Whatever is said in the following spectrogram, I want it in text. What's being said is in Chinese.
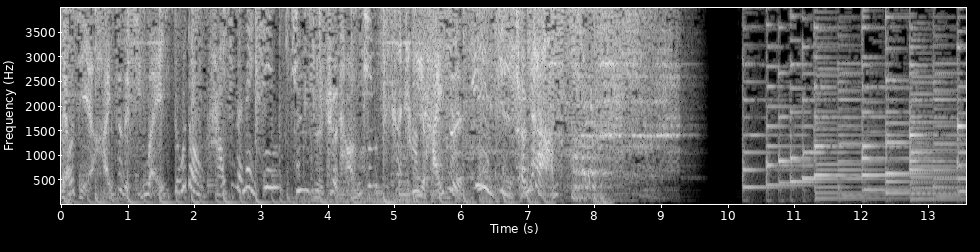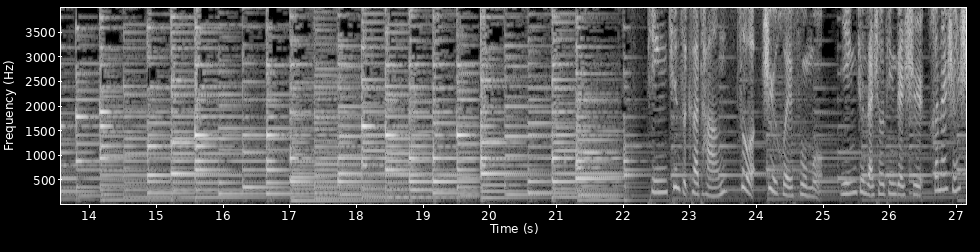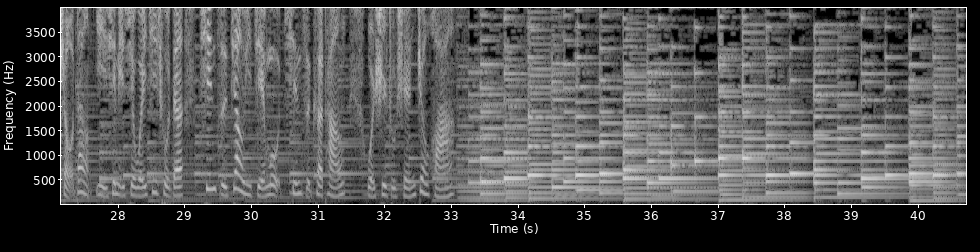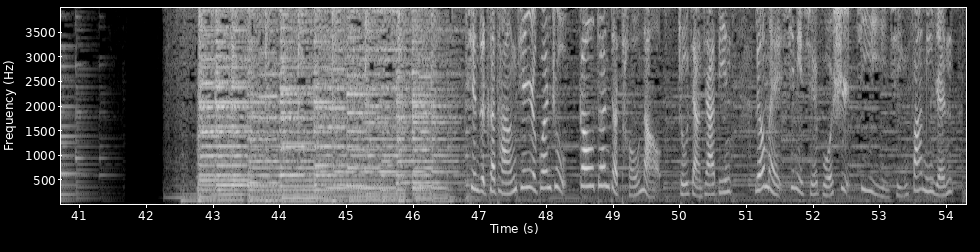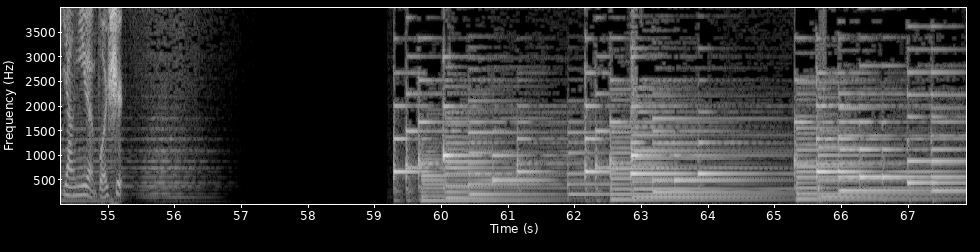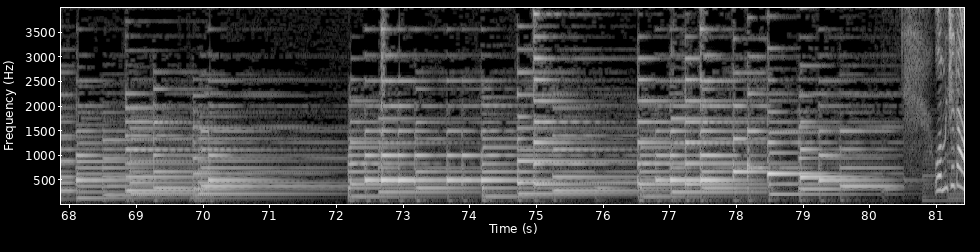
了解孩子的行为，读懂孩子的内心。亲子课堂，亲子课堂，与孩子一起成长。听亲子课堂，做智慧父母。您正在收听的是河南省首档以心理学为基础的亲子教育节目《亲子课堂》，我是主持人郑华。亲子课堂今日关注高端的头脑，主讲嘉宾留美心理学博士、记忆引擎发明人杨尼远博士。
